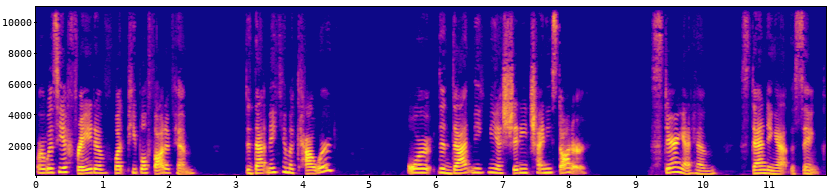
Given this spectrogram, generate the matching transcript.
Or was he afraid of what people thought of him? Did that make him a coward? Or did that make me a shitty Chinese daughter? Staring at him, standing at the sink,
